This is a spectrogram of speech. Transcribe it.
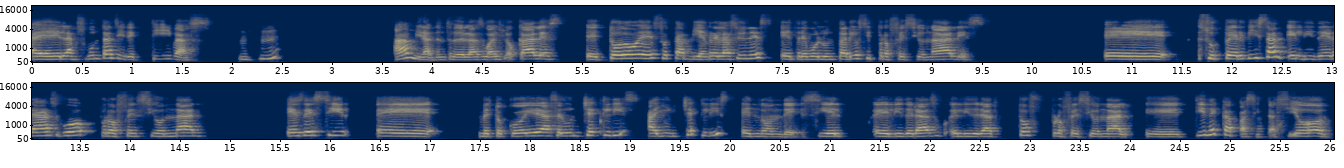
las juntas directivas. Ah, mira, dentro de las UAI locales, todo eso también, relaciones entre voluntarios y profesionales. supervisan el liderazgo profesional, es decir, me tocó ir a hacer un checklist. Hay un checklist en donde si el, el liderazgo, el liderato profesional eh, tiene capacitación,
